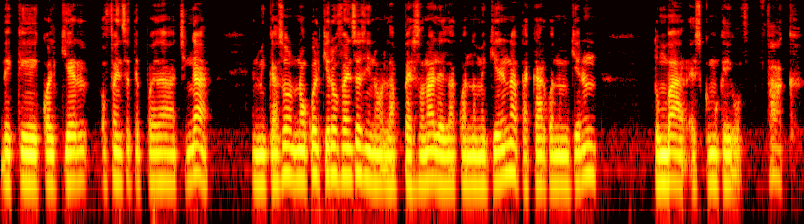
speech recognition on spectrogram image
de que cualquier ofensa te pueda chingar. En mi caso, no cualquier ofensa, sino la personal, es la cuando me quieren atacar, cuando me quieren tumbar, es como que digo, fuck,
